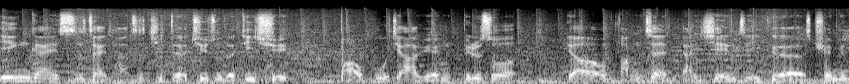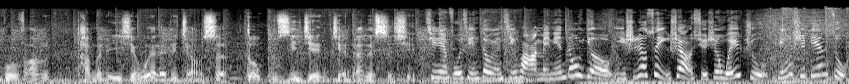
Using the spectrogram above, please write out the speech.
应该是在他自己的居住的地区保护家园，比如说。要防震，展现这个全民国防，他们的一些未来的角色，都不是一件简单的事情。青年服勤动员计划每年都有，以十六岁以上学生为主，平时编组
